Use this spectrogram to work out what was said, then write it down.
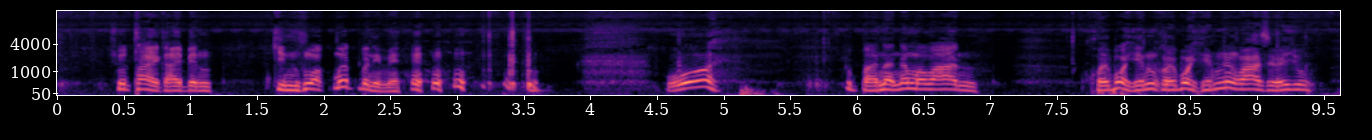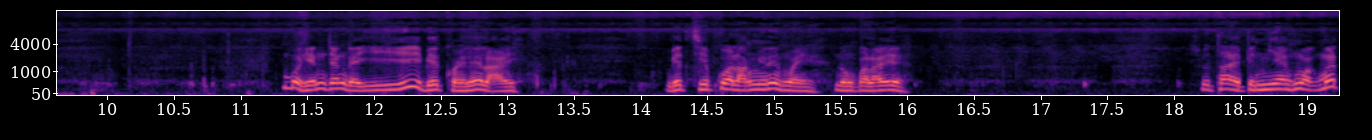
ๆชุดท้ายกลายเป็น กินหวกมืดบ่นี่แม่โอ้ยอยู่ป่านนั้นยังมาวานข่อยบ่เห็นข่อยบ่เห็นยังว่าเสืออยู่บ่เห็นจังไดเบ็ดข่อยหลายๆเบ็ดสิบกว่าหลังอยู่ในห่วยลงปลาไหลสุดท้ายเป็นเงี้ยหวกหมด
